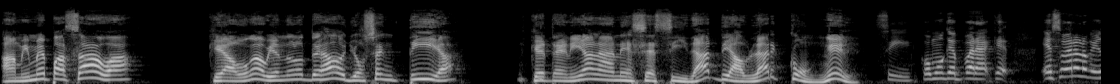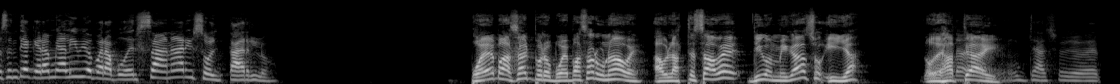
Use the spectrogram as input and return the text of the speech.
a mí me pasaba que aún habiéndonos dejado, yo sentía que tenía la necesidad de hablar con él. Sí, como que para que eso era lo que yo sentía que era mi alivio para poder sanar y soltarlo. Puede pasar, pero puede pasar una vez. Hablaste esa vez, digo en mi caso, y ya. Lo dejaste ahí. Chacho, yo- eh,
